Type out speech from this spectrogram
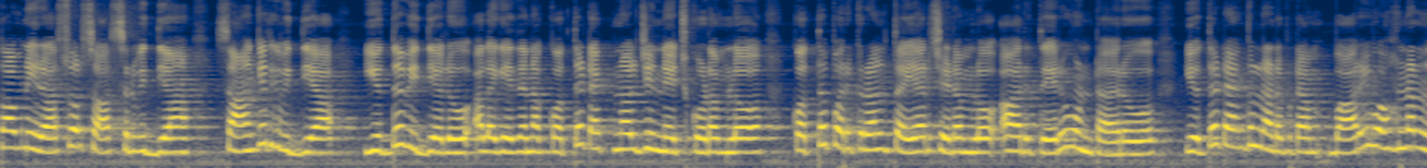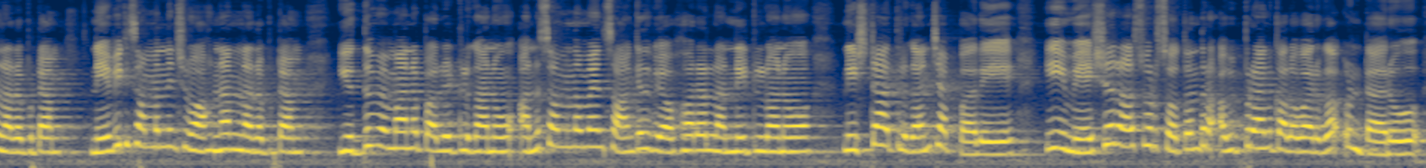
కావున ఈ రాశి శాస్త్ర విద్య సాంకేతిక విద్య యుద్ధ విద్యలు అలాగే ఏదైనా కొత్త టెక్నాలజీని నేర్చుకోవడంలో కొత్త పరికరాలను తయారు చేయడంలో ఆరుతేరు ఉంటారు. యుద్ధ ట్యాంకులు నడపటం భారీ వాహనాలు నడపటం నేవీకి సంబంధించిన వాహనాలు నడపటం యుద్ధ విమాన పైలట్లుగాను అనుసంబంధమైన సాంకేతిక వ్యవహారాలన్నింటిలోనూ నిష్ఠాతులుగాని చెప్పాలి. ఈ మేషరాశి స్వతంత్ర అభిప్రాయాలు కలవారుగా ఉంటారు.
